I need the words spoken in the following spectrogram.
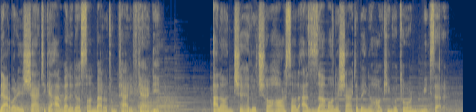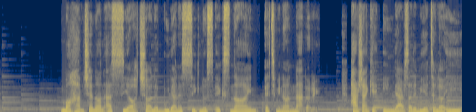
درباره شرطی که اول داستان براتون تعریف کردیم. الان چهل و چهار سال از زمان شرط بین هاکینگ و تورن میگذره. ما همچنان از سیاه چاله بودن سیگنوس X9 اطمینان نداریم. هرچند که این درصد بی اطلاعی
